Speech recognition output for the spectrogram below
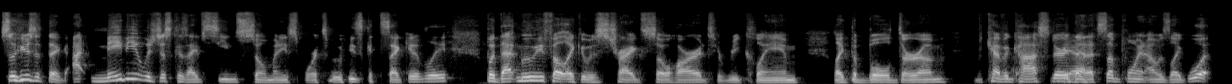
So here's the thing. I, maybe it was just because I've seen so many sports movies consecutively, but that movie felt like it was trying so hard to reclaim like the Bull Durham Kevin Costner yeah. that at some point I was like, what?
